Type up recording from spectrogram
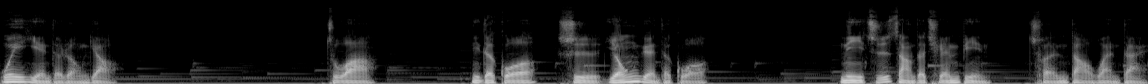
威严的荣耀。主啊，你的国是永远的国，你执掌的权柄存到万代。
